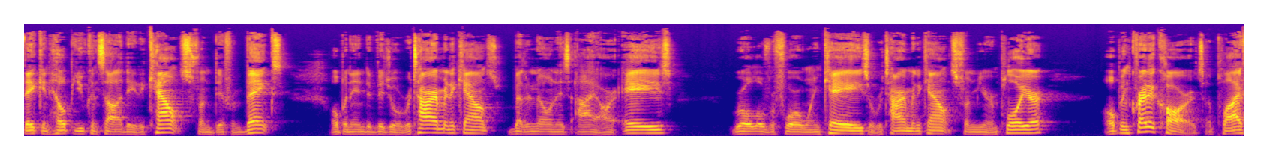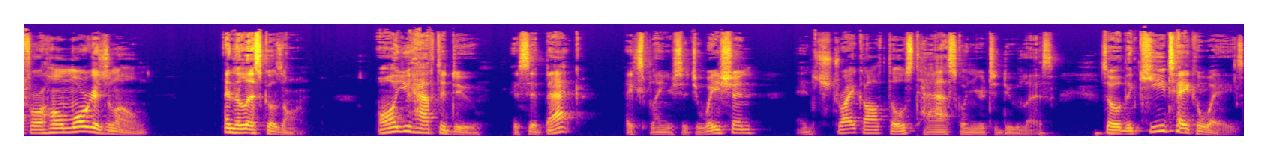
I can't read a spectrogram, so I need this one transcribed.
They can help you consolidate accounts from different banks, open individual retirement accounts, better known as IRAs, rollover 401ks or retirement accounts from your employer, open credit cards, apply for a home mortgage loan, and the list goes on. All you have to do is sit back, explain your situation, and strike off those tasks on your to do list. So, the key takeaways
